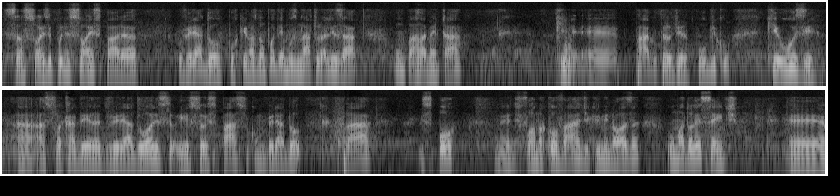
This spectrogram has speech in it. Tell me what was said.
sanções e punições para o vereador, porque nós não podemos naturalizar um parlamentar que é pago pelo dinheiro público, que use a, a sua cadeira de vereador e seu, seu espaço como vereador para expor né, de forma covarde e criminosa uma adolescente. É,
